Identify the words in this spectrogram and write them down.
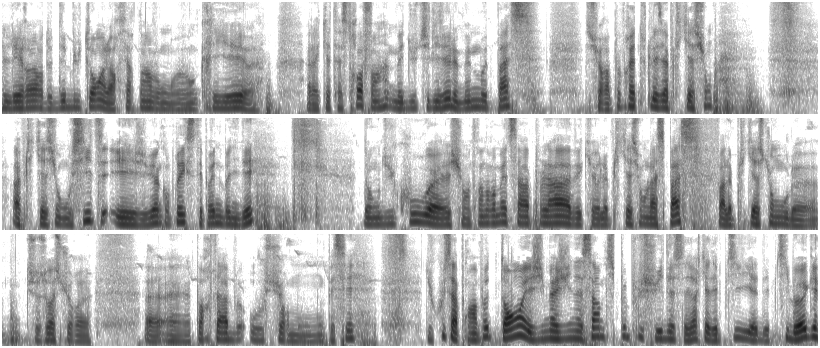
l'erreur de débutant. Alors certains vont, crier à la catastrophe, hein, mais d'utiliser le même mot de passe sur à peu près toutes les applications, applications ou sites. Et j'ai bien compris que c'était pas une bonne idée. Donc du coup, euh, je suis en train de remettre ça à plat avec euh, l'application LastPass, enfin l'application le, que ce soit sur euh, portable ou sur mon, PC. Du coup, ça prend un peu de temps et j'imaginais ça un petit peu plus fluide, c'est-à-dire qu'il y a des petits, il y a des petits bugs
